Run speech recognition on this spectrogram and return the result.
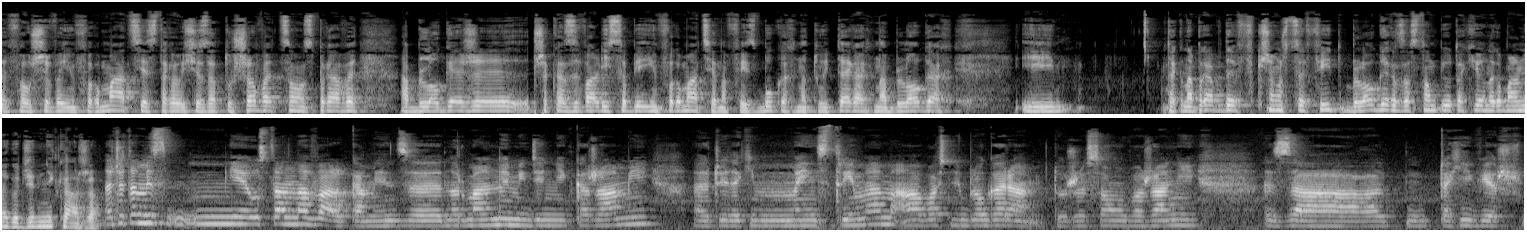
y, fałszywe informacje, starały się zatuszować całą sprawę, a blogerzy przekazywali sobie informacje na Facebookach, na Twitterach, na blogach i tak naprawdę w książce Fit bloger zastąpił takiego normalnego dziennikarza. Znaczy tam jest nieustanna walka między normalnymi dziennikarzami, e, czyli takim mainstreamem, a właśnie blogerami, którzy są uważani za takich, wiesz,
